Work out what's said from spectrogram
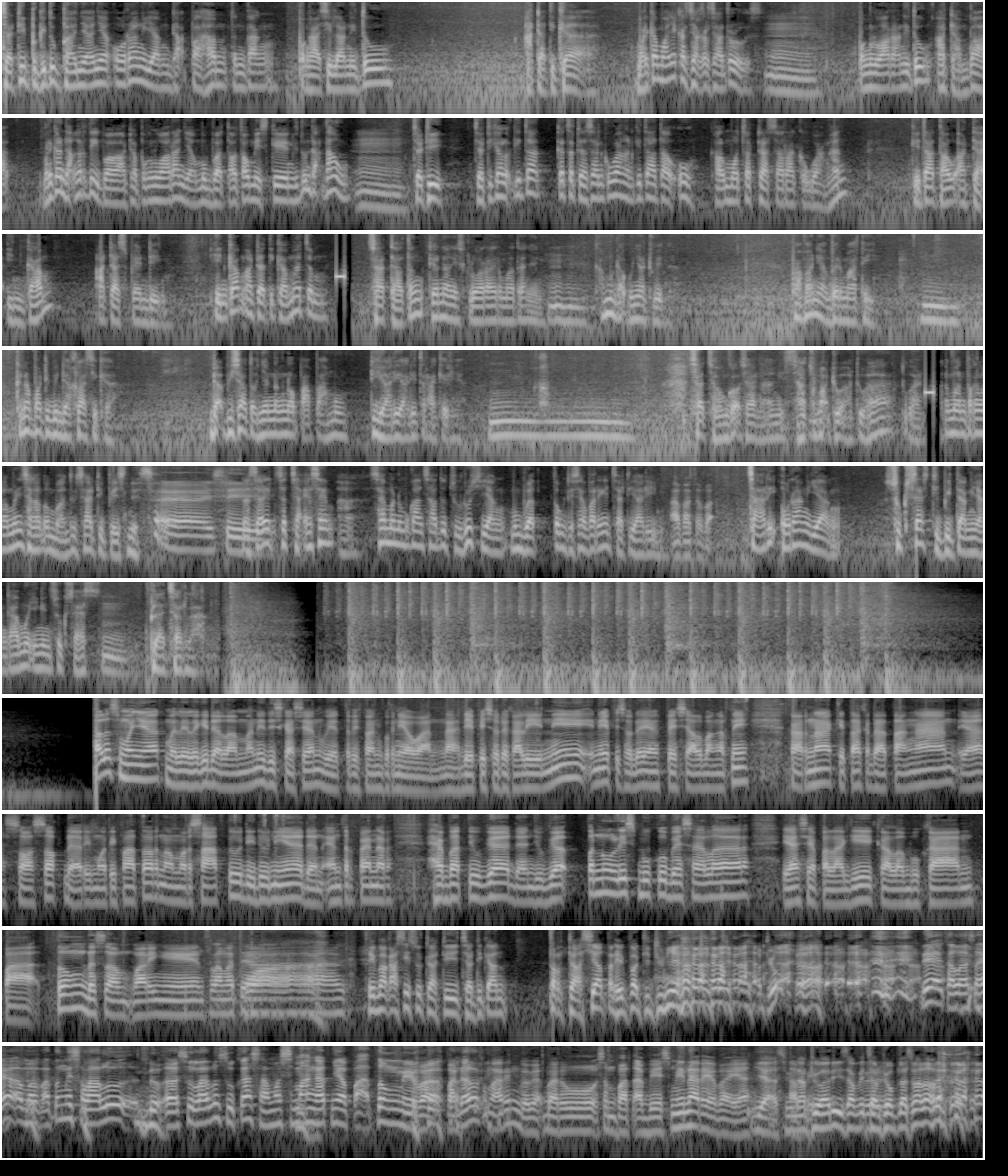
Jadi begitu banyaknya orang yang tidak paham tentang penghasilan itu ada tiga. Mereka maunya kerja-kerja terus. Hmm. Pengeluaran itu ada empat. Mereka tidak ngerti bahwa ada pengeluaran yang membuat tahu-tahu miskin itu tidak tahu. Hmm. Jadi jadi kalau kita kecerdasan keuangan kita tahu oh kalau mau cerdas secara keuangan kita tahu ada income, ada spending. Income ada tiga macam. Saya datang dia nangis keluar air matanya ini. Kamu tidak punya duit. Bapak ini hampir mati. Hmm. Kenapa dipindah kelas 3? Tidak bisa tuh nyeneng no papamu di hari-hari terakhirnya. Hmm. Saya jongkok, saya nangis. Saya cuma doa-doa, Tuhan. Teman pengalaman ini sangat membantu saya di bisnis. Eh. Nah, saya sejak SMA, saya menemukan satu jurus yang membuat Tong Desember ini jadi hari ini. Apa Pak? Cari orang yang sukses di bidang yang kamu ingin sukses, Hmm. belajarlah. Halo semuanya, kembali lagi dalam Money Discussion with Rifan Kurniawan. Nah, di episode kali ini, ini episode yang spesial banget nih, karena kita kedatangan ya sosok dari motivator nomor satu di dunia dan entrepreneur hebat juga dan juga penulis buku bestseller. Ya, siapa lagi kalau bukan Pak Tung Desem Waringin. Selamat ya. Wah, terima kasih sudah dijadikan terdahsyat terhebat di dunia. Waduh. Dia kalau saya sama Pak Tung nih selalu eh, selalu suka sama semangatnya Pak Tung nih Pak. Padahal kemarin baga- baru sempat habis seminar ya Pak ya. Ya, seminar Tapi- dua hari sampai jam 12 malam.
